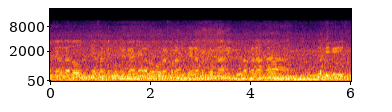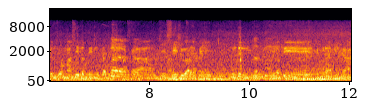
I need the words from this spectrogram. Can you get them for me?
Padahal kalau berdasarkan logikanya kalau orang-orang daerah perkotaan itu rata-rata lebih informasi lebih mudah didapatkan, gizi juga lebih mungkin Lebih. lebih diperhatikan.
